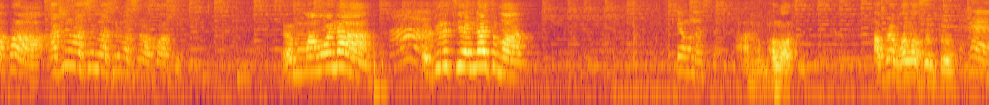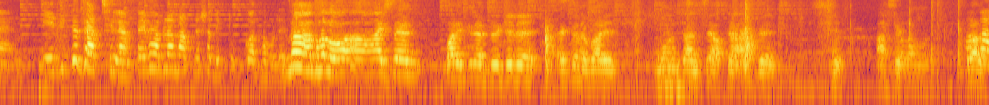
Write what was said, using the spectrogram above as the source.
আপা আসেন আসেন আসেন আসেন আপা আসেন। এ, না? হ্যাঁ। এ, দূরে চেয়ার নাই তোমার? কেমন আছেন? আহ, ভালো আছেন আপনারা ভালো আছেন তো? হ্যাঁ এদিক তো যাচ্ছিলাম তাই ভাবলাম আপনার সাথে একটু কথা বলে না ভালো আ- আইসেন বাড়ি কিনাতে গেলে একজনের বাড়ির মন টানছে আপনি আসবেন। আসেন বাবা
